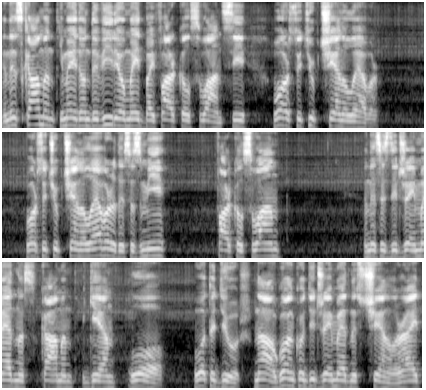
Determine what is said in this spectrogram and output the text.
in this comment he made on the video made by Farkles1. See, worst YouTube channel ever. Worst YouTube channel ever. This is me, Farkles1. And this is DJ Madness. Comment again. Law. What a douche. Now, going on DJ Madness channel, right?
